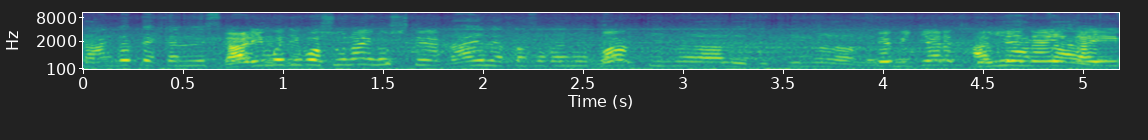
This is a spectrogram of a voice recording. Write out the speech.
सांगत आहे कन्व्हिन्स गाडीमध्ये बसून आहे नुसते नाही ना तसं काही नाही. मग? तीन वेळा आले तीन वेळा ते आले बिचारे खाल्ले नाही काही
